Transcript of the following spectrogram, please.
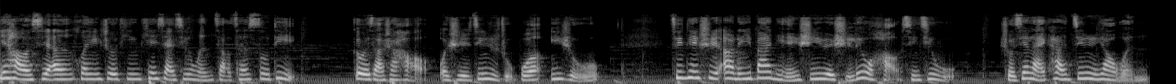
你好，西安，欢迎收听《天下新闻早餐速递》。各位早上好，我是今日主播一如。今天是二零一八年十一月十六号，星期五。首先来看今日要闻。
